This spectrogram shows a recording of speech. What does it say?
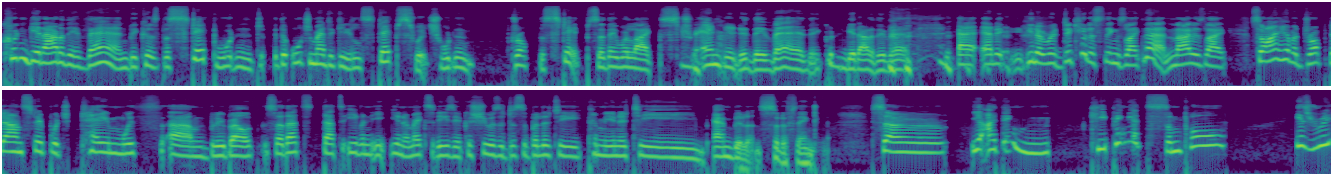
couldn't get out of their van because the step wouldn't, the automatic little step switch wouldn't drop the step. So they were like stranded in their van. They couldn't get out of their van. and, and it, you know, ridiculous things like that. And I was like, so I have a drop down step which came with um, BlueBelle. So that's, that's even, you know, makes it easier because she was a disability community ambulance sort of thing. So yeah, I think m- keeping it simple is really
